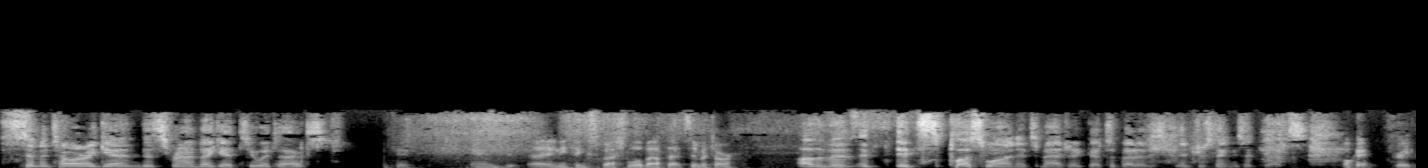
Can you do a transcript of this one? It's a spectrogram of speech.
scimitar again. This round I get two attacks. Okay. And uh, anything special about that scimitar? Other than it, it's plus one, it's magic. That's about as interesting as it gets. Okay, great.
